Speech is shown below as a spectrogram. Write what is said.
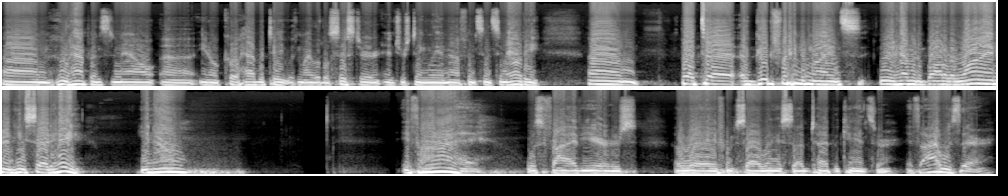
um, who happens to now, uh, you know, cohabitate with my little sister, interestingly enough, in Cincinnati. Um, but uh, a good friend of mine, we were having a bottle of wine, and he said, "Hey, you know, if I was five years away from solving a subtype of cancer, if I was there,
